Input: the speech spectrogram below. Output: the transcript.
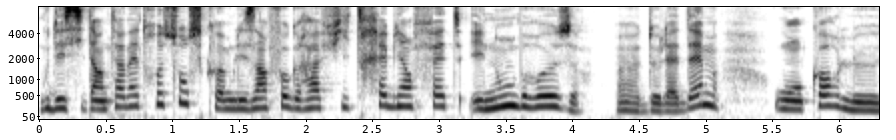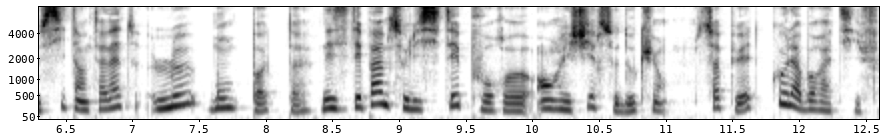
ou des sites internet ressources comme les infographies très bien faites et nombreuses de l'ADEME ou encore le site internet Le Bon Pote. N'hésitez pas à me solliciter pour euh, enrichir ce document. Ça peut être collaboratif.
